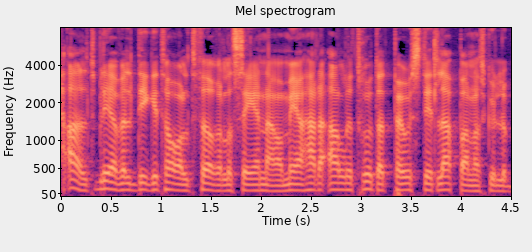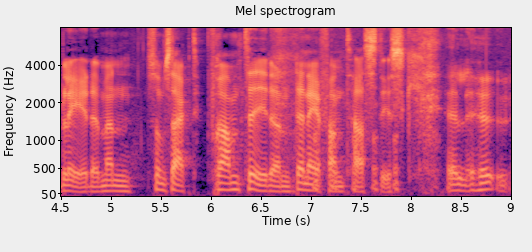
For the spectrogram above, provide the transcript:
allt blir väl digitalt förr eller senare men jag hade aldrig trott att post-it-lapparna skulle bli det. Men som sagt, framtiden, den är fantastisk. eller hur?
